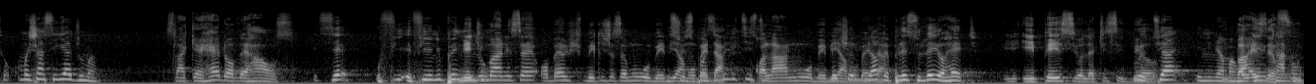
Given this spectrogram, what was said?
Sɛ ɔmo hyɛ ase yɛ adwuma. It's like a head of the house. Ɛti sɛ ofie efie nipa ne nyi no. adwuma ne sɛ ɔbɛ make sure sɛ mo wɔ baabi His a mo bɛda responsibilities to kwalaa no mo wɔ baabi make a sure mo you have a place to lay your head. He pays your electricity bill. He buys the food.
